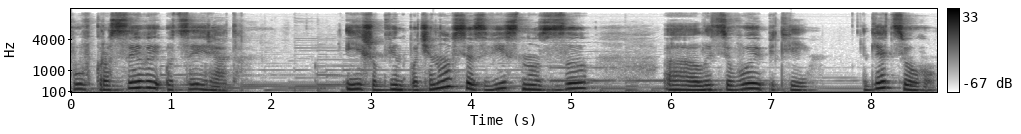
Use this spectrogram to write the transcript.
був красивий оцей ряд. І щоб він починався, звісно, з е, лицевої петлі. Для цього,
